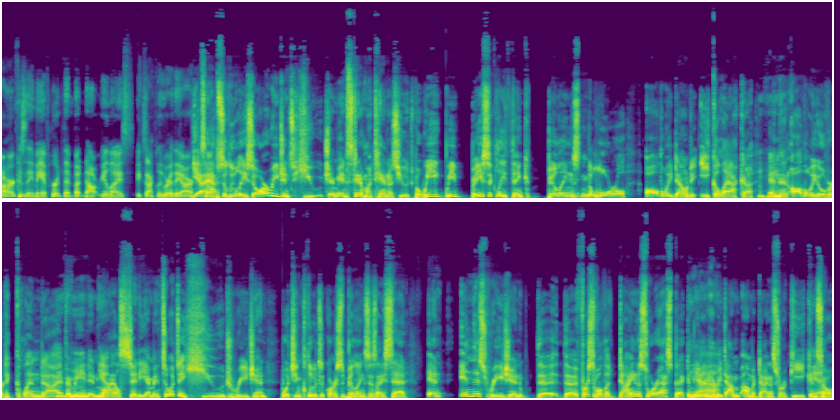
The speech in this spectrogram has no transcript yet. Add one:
are because they may have heard them but not realize exactly where they are. Yeah, So- absolutely. So our region's huge. I mean, the state of Montana is huge, but we we basically think Billings and the Laurel all the way down to Ekalaka Mhm. and then all the way over to Glendive. I Mhm. mean, in Yep. Miles City. I mean, so it's a huge region, which includes, of course, Billings, as I said. And in this region, the the first of all, the dinosaur aspect. I mean, you're gonna hear me. I'm, I'm a dinosaur geek, and Yeah. so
